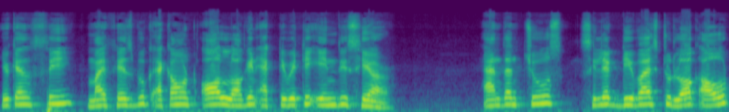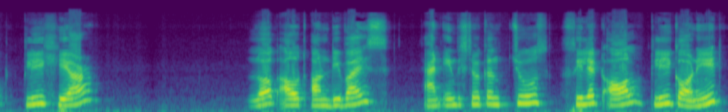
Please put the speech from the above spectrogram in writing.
You can see my facebook account all login activity in this here. And then choose select device to log out. Click here. Log out on device. And in this you can choose select all. Click on it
